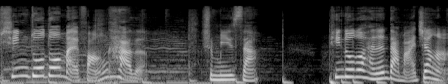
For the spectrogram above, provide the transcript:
拼多多买房卡的什么意思啊？拼多多还能打麻将啊？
